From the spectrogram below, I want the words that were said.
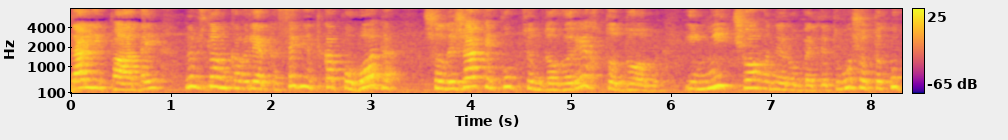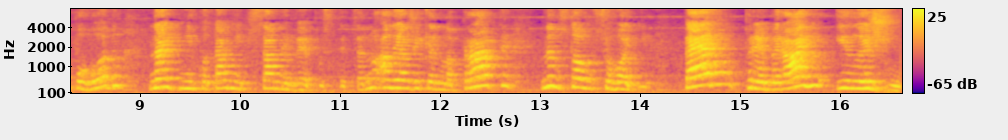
далі падає. Ну, словом, кавалерка, сьогодні така погода, що лежати пупцем до гори, хто дома, і нічого не робити. Тому що в таку погоду навіть ні кота, ні пса не випуститься. Ну, але я вже кинула прати, ним словом сьогодні. Перу, прибираю і лежу.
